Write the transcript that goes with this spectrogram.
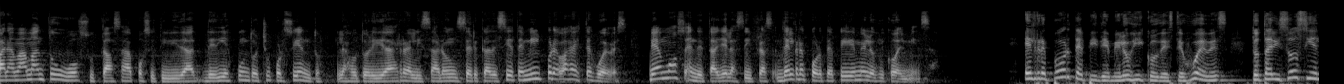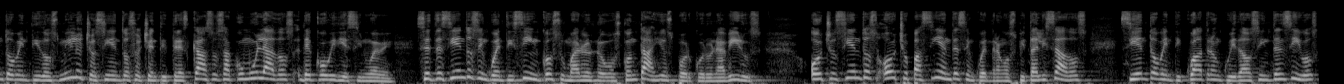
Panamá mantuvo su tasa de positividad de 10.8%. Las autoridades realizaron cerca de 7.000 pruebas este jueves. Veamos en detalle las cifras del reporte epidemiológico del MINSA. El reporte epidemiológico de este jueves totalizó 122.883 casos acumulados de COVID-19. 755 sumaron los nuevos contagios por coronavirus. 808 pacientes se encuentran hospitalizados, 124 en cuidados intensivos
